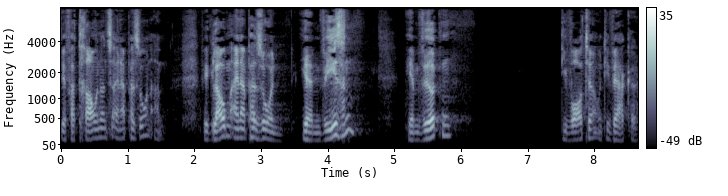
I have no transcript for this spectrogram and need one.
Wir vertrauen uns einer Person an. Wir glauben einer Person, ihrem Wesen, ihrem Wirken, die Worte und die Werke.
